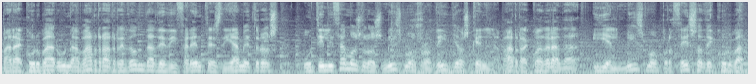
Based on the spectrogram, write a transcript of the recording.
Para curvar una barra redonda de diferentes diámetros, utilizamos los mismos rodillos que en la barra cuadrada y el mismo proceso de curvado.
